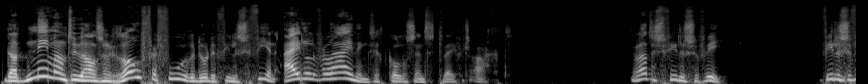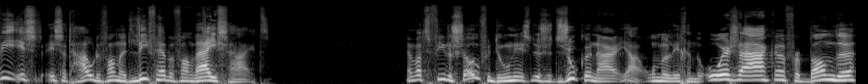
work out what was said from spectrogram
dat niemand u als een roof vervoeren door de filosofie en ijdele verleiding, zegt Colossense 2 vers 8. En wat is filosofie? Filosofie is, is het houden van het liefhebben van wijsheid. En wat filosofen doen is dus het zoeken naar ja, onderliggende oorzaken, verbanden,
